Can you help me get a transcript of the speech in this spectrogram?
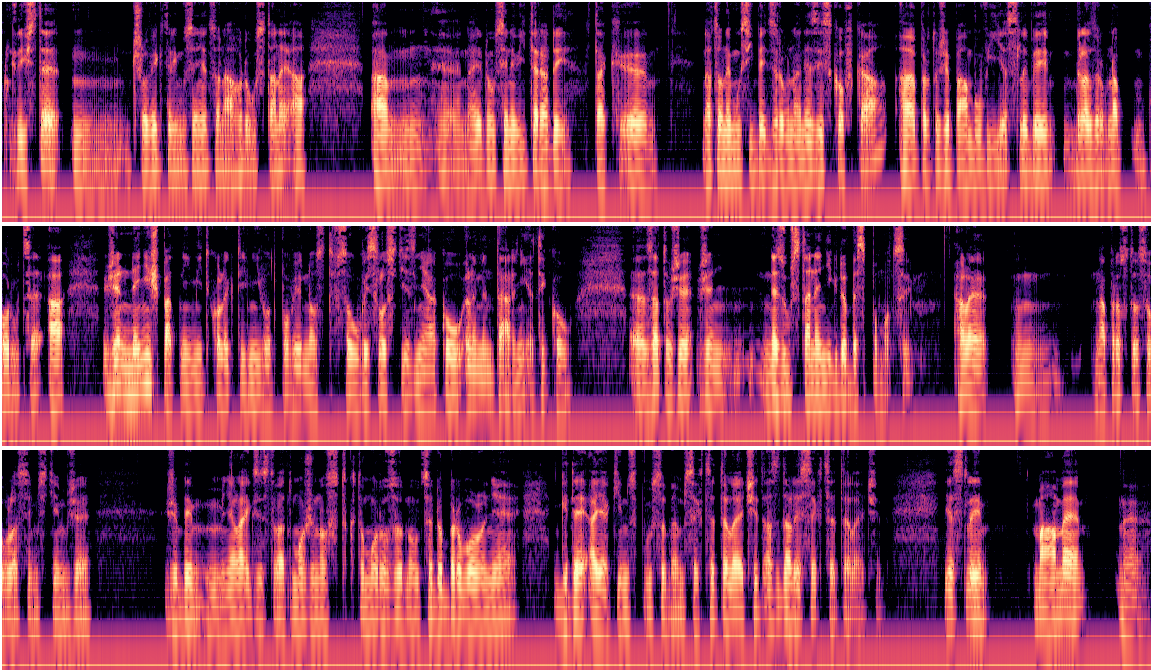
když jste mm, člověk, který mu se něco náhodou stane a, a mm, eh, najednou si nevíte rady, tak eh, na to nemusí být zrovna neziskovka, protože pán ví, jestli by byla zrovna po ruce a že není špatný mít kolektivní odpovědnost v souvislosti s nějakou elementární etikou eh, za to, že, že nezůstane nikdo bez pomoci. Ale mm, naprosto souhlasím s tím, že že by měla existovat možnost k tomu rozhodnout se dobrovolně, kde a jakým způsobem se chcete léčit a zdali se chcete léčit. Jestli máme ne,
